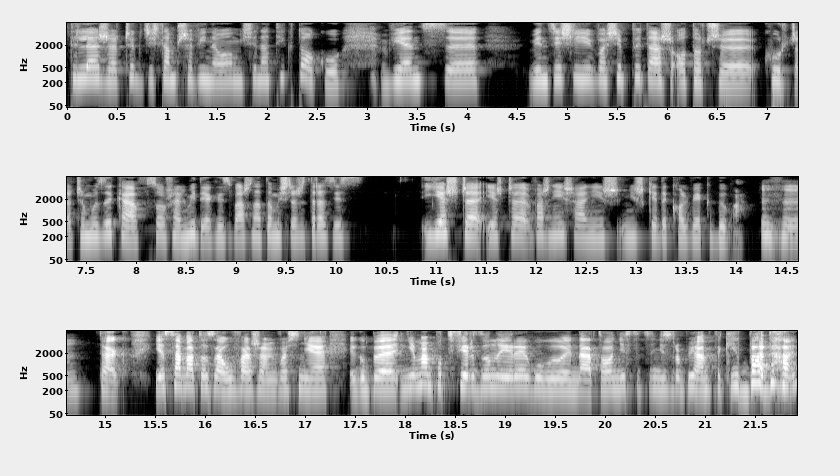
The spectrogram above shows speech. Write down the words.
tyle rzeczy gdzieś tam przewinęło mi się na TikToku, więc... Y, więc jeśli właśnie pytasz o to, czy kurczę, czy muzyka w social mediach jest ważna, to myślę, że teraz jest jeszcze, jeszcze ważniejsza niż, niż kiedykolwiek była. Mhm, tak, ja sama to zauważam i właśnie jakby nie mam potwierdzonej reguły na to, niestety nie zrobiłam takich badań,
